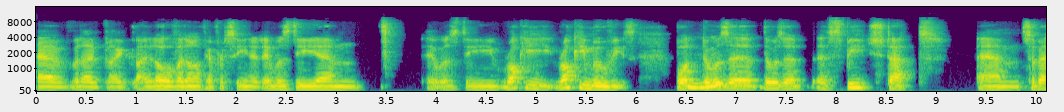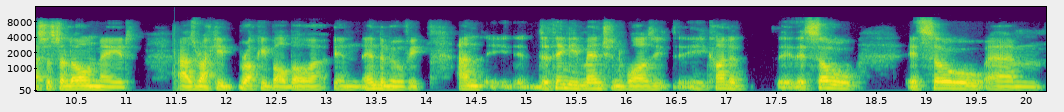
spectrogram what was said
uh, that I like I love. I don't know if you've ever seen it. It was the um, it was the Rocky Rocky movies, but mm-hmm. there was a there was a, a speech that um, Sylvester Stallone made as Rocky Rocky Balboa in in the movie, and the thing he mentioned was he, he kind of it's so it's so um,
